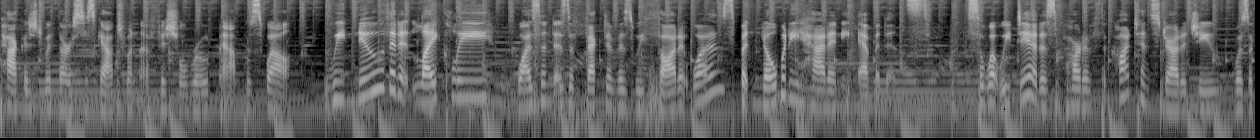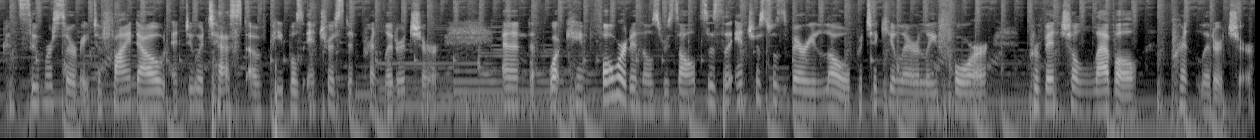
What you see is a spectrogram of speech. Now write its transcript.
packaged with our Saskatchewan official roadmap as well. We knew that it likely wasn't as effective as we thought it was, but nobody had any evidence. So, what we did as part of the content strategy was a consumer survey to find out and do a test of people's interest in print literature. And what came forward in those results is the interest was very low, particularly for provincial level print literature.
